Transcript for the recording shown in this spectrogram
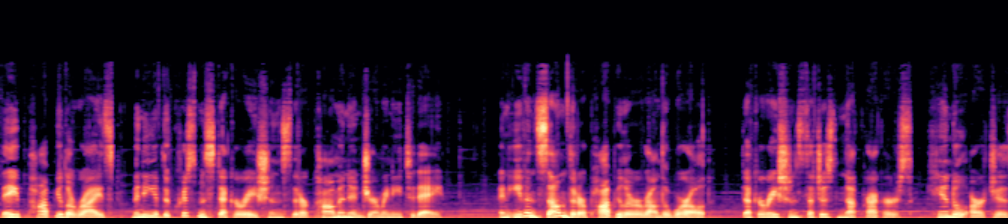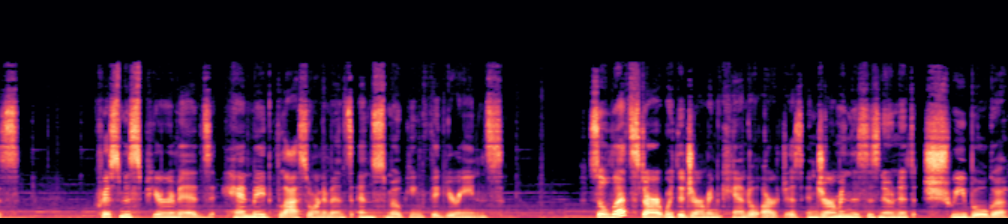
They popularized many of the Christmas decorations that are common in Germany today, and even some that are popular around the world. Decorations such as nutcrackers, candle arches, Christmas pyramids, handmade glass ornaments, and smoking figurines. So let's start with the German candle arches. In German, this is known as Schwibboge.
